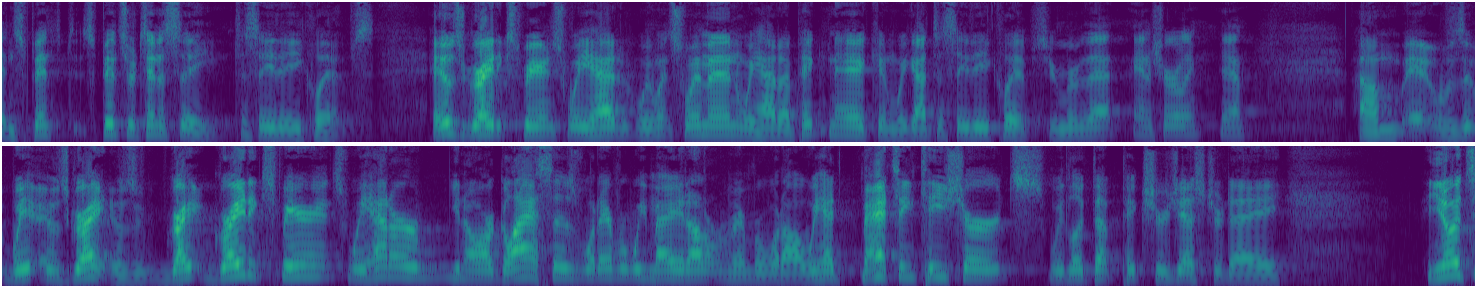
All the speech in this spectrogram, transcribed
in Spencer, Tennessee to see the eclipse. It was a great experience. We had we went swimming, we had a picnic, and we got to see the eclipse. You remember that, Anna Shirley? Yeah. Um, it was we, it was great. It was a great great experience. We had our you know our glasses, whatever we made. I don't remember what all. We had matching T-shirts. We looked up pictures yesterday. You know, it's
